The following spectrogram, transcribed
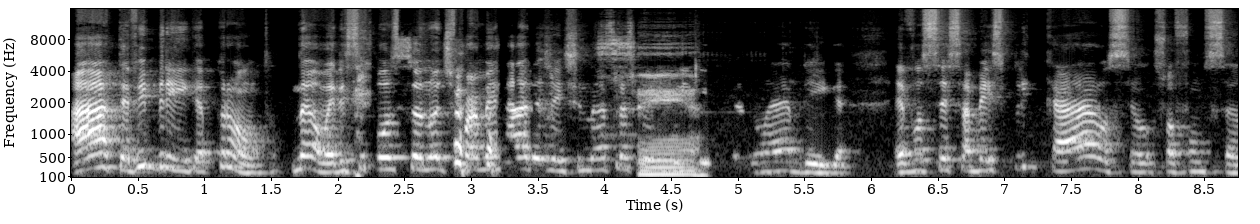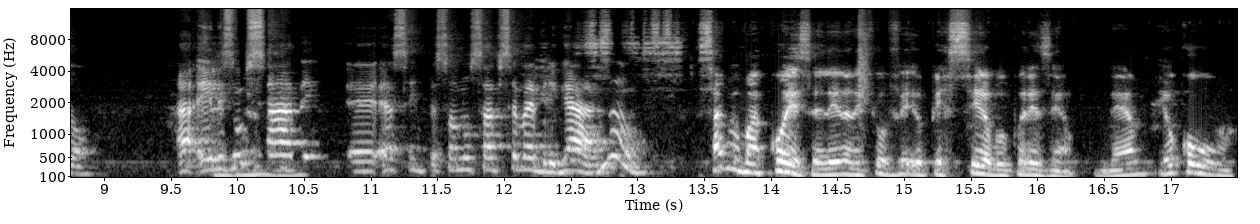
Ah, teve briga, pronto. Não, ele se posicionou de forma errada, gente, não é para ter briga não é briga. É você saber explicar o seu, sua função. Ah, eles não sabem. É, é assim, o pessoal não sabe se você vai brigar? Não. Sabe uma coisa, Helena, que eu, eu percebo, por exemplo, né? Eu como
